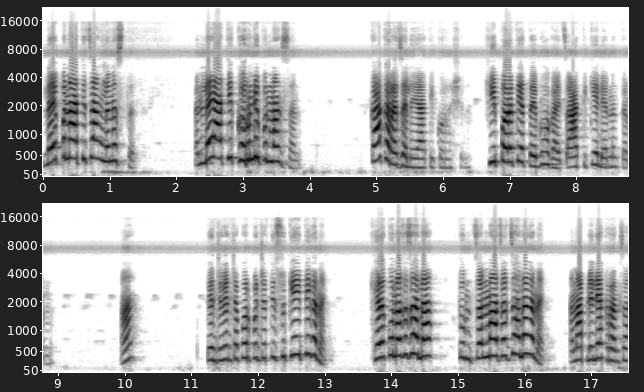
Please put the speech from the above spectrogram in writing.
लय पण अति चांगलं नसतं. आणि लय अति करूनही पण माणसानं. का करायचं लय अति करून शिन ही परत येतंय भोगायचं अति केल्यानंतर ना आ? त्यांच्या त्यांच्या परपंचात ती सुखी येते का नाही? खेळ कोणाचा झाला? तुमचा आणि माझाच झाला का नाही? आणि आपल्या लेकरांचा?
